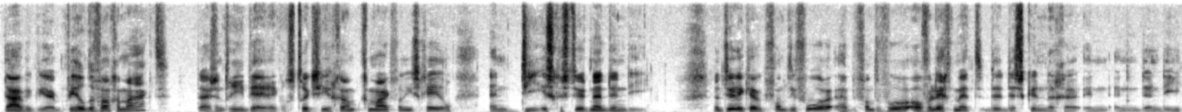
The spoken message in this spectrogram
Daar heb ik weer beelden van gemaakt. Daar is een 3D-reconstructie gemaakt van die schedel. En die is gestuurd naar Dundee. Natuurlijk heb ik van tevoren, heb van tevoren overlegd met de deskundige in, in Dundee.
